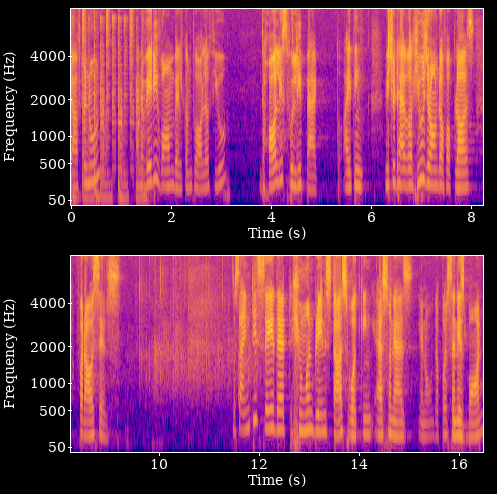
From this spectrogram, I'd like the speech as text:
Good afternoon and a very warm welcome to all of you. The hall is fully packed. So I think we should have a huge round of applause for ourselves. So scientists say that human brain starts working as soon as you know the person is born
